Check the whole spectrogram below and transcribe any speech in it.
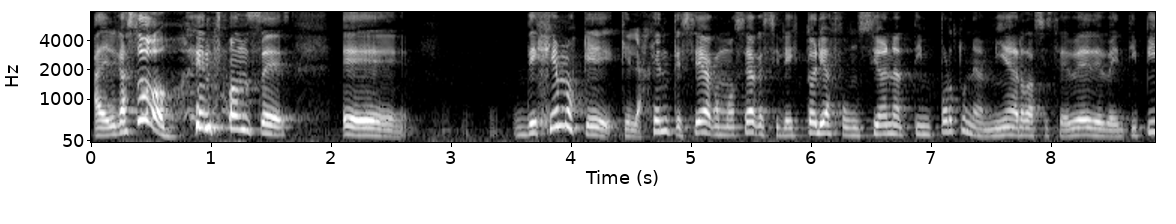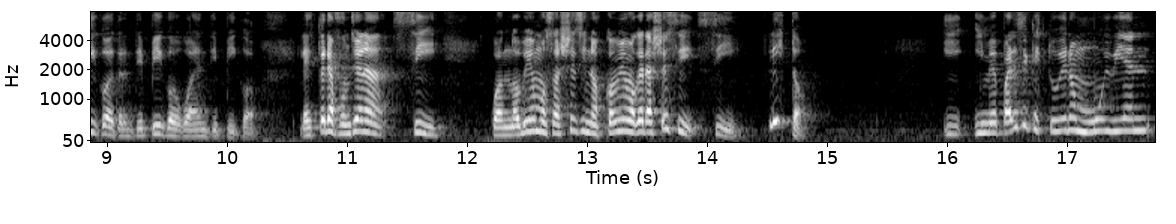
adelgazó. Entonces, eh, dejemos que, la gente sea como sea, que si la historia funciona, te importa una mierda si se ve de 20 y pico, de 30 y pico, de 40 y pico. ¿La historia funciona? Sí. Cuando vimos a Jesse nos comimos que era Jesse, sí. Listo. Y, y me parece que estuvieron muy bien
